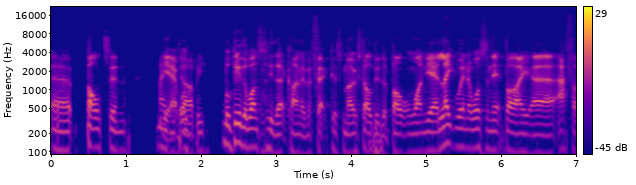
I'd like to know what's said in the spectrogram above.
uh, Bolton, maybe Yeah, Derby. We'll do the ones that kind of affect us most. I'll do the Bolton one. Yeah, late winner, wasn't it, by uh, Alpha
